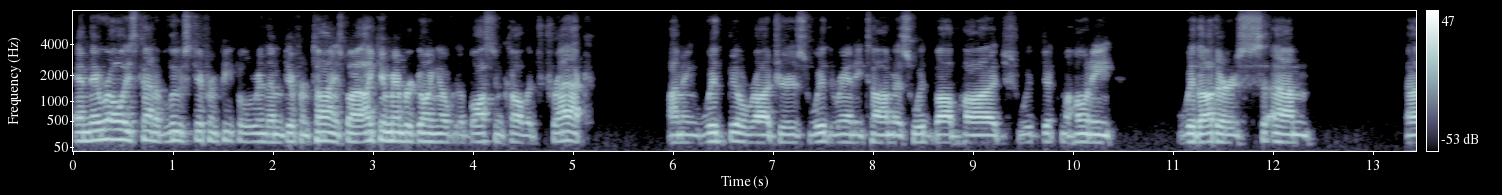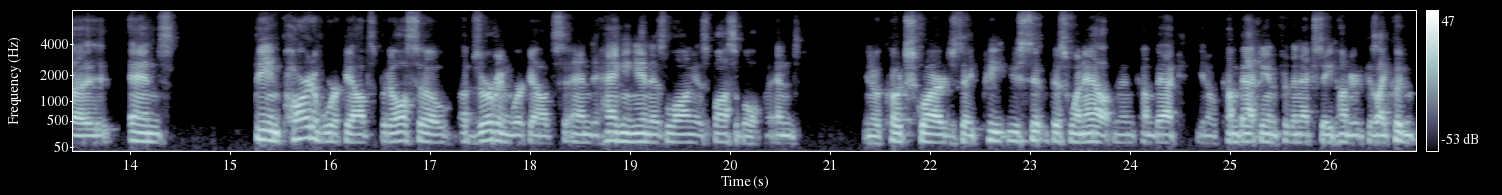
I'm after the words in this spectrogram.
and they were always kind of loose. Different people were in them different times. But I can remember going over to the Boston College track I mean, with Bill Rodgers, with Randy Thomas, with Bob Hodge, with Dick Mahoney, with others, um, uh, and being part of workouts, but also observing workouts and hanging in as long as possible. And you know, Coach Squire just say, Pete, you sit this one out and then come back, you know, come back in for the next 800 because I couldn't,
